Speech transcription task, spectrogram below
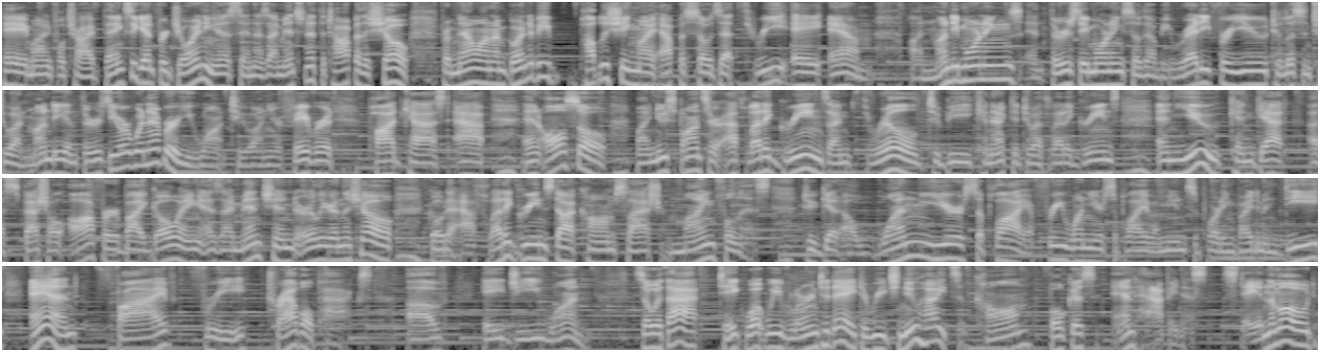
Hey, Mindful Tribe, thanks again for joining us. And as I mentioned at the top of the show, from now on, I'm going to be publishing my episodes at 3 a.m on Monday mornings and Thursday mornings, so they'll be ready for you to listen to on Monday and Thursday or whenever you want to on your favorite podcast app. And also, my new sponsor, Athletic Greens. I'm thrilled to be connected to Athletic Greens, and you can get a special offer by going, as I mentioned earlier in the show, go to athleticgreens.com slash mindfulness to get a one-year supply, a free one-year supply of immune-supporting vitamin vitamin D, and five free travel packs of AG1. So, with that, take what we've learned today to reach new heights of calm, focus, and happiness. Stay in the mode.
